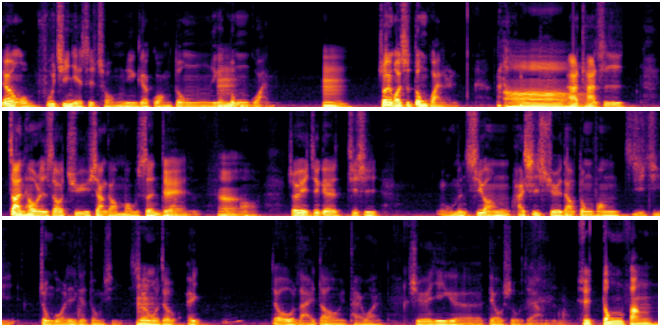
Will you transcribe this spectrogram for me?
因为我父亲也是从一个广东一个东莞，嗯，所以我是东莞人。哦，啊，他是战后的时候去香港谋生这样子，嗯，哦。所以这个其实我们希望还是学到东方自己中国的一个东西，所以我就哎、嗯、就来到台湾学一个雕塑这样子。所以东方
